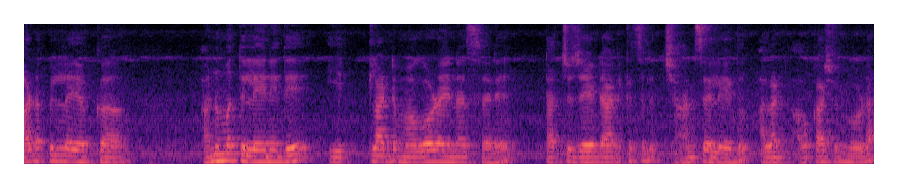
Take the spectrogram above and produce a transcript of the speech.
ఆడపిల్ల యొక్క అనుమతి లేనిదే ఎట్లాంటి మగవాడైనా సరే టచ్ చేయడానికి అసలు ఛాన్సే లేదు. అలాంటి అవకాశం కూడా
